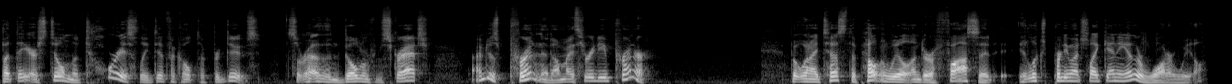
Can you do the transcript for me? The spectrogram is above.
but they are still notoriously difficult to produce. So rather than build them from scratch, I'm just printing it on my 3D printer. But when I test the Pelton wheel under a faucet, it looks pretty much like any other water wheel.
